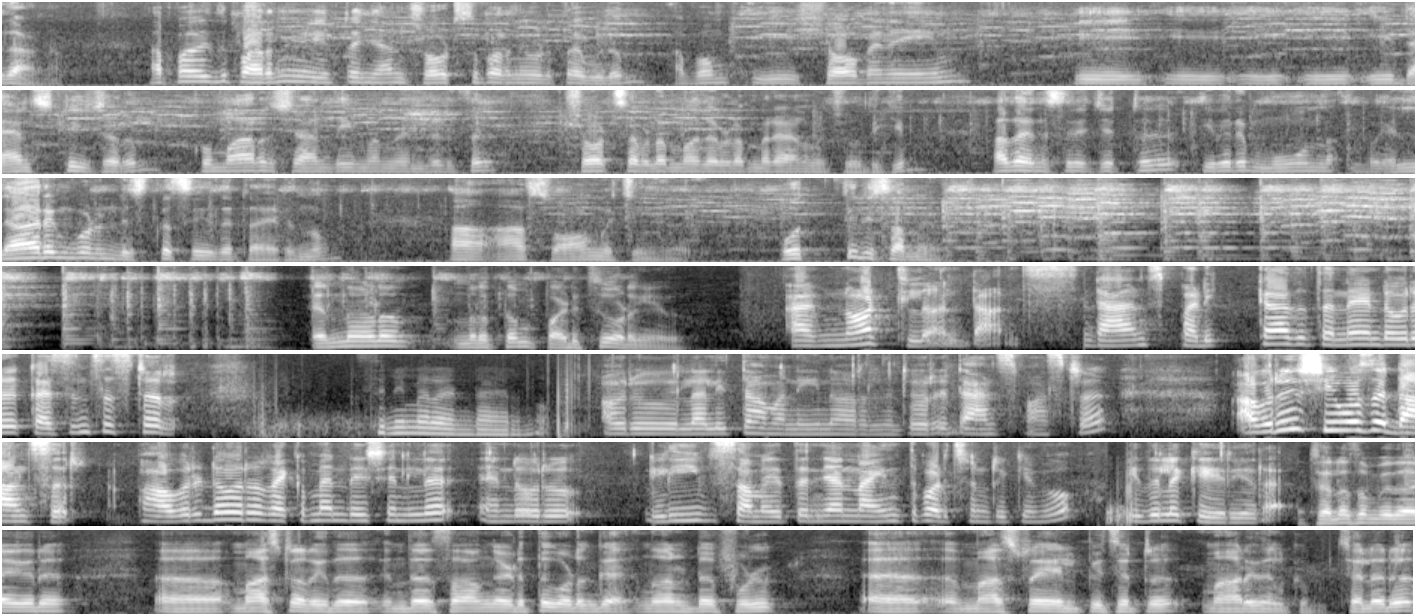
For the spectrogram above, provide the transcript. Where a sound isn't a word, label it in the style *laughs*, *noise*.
ഇതാണ്. അപ്പോൾ ഇത് പറഞ്ഞു കഴിഞ്ഞിട്ട് ഞാൻ ഷോർട്സ് പറഞ്ഞു കൊടുത്താൽ വിടും. അപ്പം ഈ ശോഭനയും ഈ ഈ ഈ ഡാൻസ് ടീച്ചറും കുമാർ ശാന്തിയും വന്ന് എന്റെ അടുത്ത് ഷോർട്സ് എവിടെ മുതൽ എവിടം വരെയാണെന്ന് ചോദിക്കും. അതനുസരിച്ചിട്ട് ഇവർ മൂന്ന് എല്ലാവരും കൂടെ ഡിസ്കസ് ചെയ്തിട്ടായിരുന്നു ആ ആ സോങ് ചെയ്തത്. ഒത്തിരി സമയം. എന്നാണ് നൃത്തം പഠിച്ചു തുടങ്ങിയത്? I'm not learn dance dance പഠിക്കാതെ തന്നെ എന്റെ ഒരു കസിൻ സിസ്റ്റർ സിനിമയിലുണ്ടായിരുന്നു. ഒരു ലളിത മണി എന്ന് പറഞ്ഞിട്ട് ഒരു ഡാൻസ് മാസ്റ്റർ അവർ ഷീ വാസ് എ ഡാൻസർ അപ്പോൾ അവരുടെ ഒരു റെക്കമെൻഡേഷനിൽ എന്റെ ഒരു ലീവ് സമയത്ത് ഞാൻ നയൻത്ത് പഠിച്ചുകൊണ്ടിരിക്കുമ്പോൾ ഇതിൽ കയറിയതാണ് ചില സംവിധായകർ മാസ്റ്റർ ഇത് ഇന്ത സോങ് എടുത്തു കൊടുങ്ക എന്ന് പറഞ്ഞിട്ട് ഫുൾ മാസ്റ്ററെ ഏൽപ്പിച്ചിട്ട് മാറി നിൽക്കും. ചിലർ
